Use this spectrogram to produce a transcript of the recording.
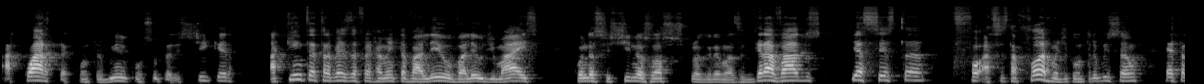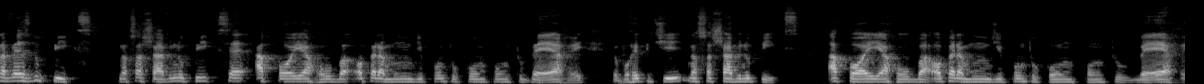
A quarta, contribuindo com o Super Sticker. A quinta, através da ferramenta Valeu, valeu demais, quando assistindo aos nossos programas gravados. E a sexta, a sexta forma de contribuição é através do Pix. Nossa chave no Pix é apoia.operamundi.com.br. Eu vou repetir nossa chave no Pix apoia.operamundi.com.br.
